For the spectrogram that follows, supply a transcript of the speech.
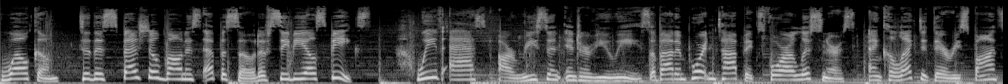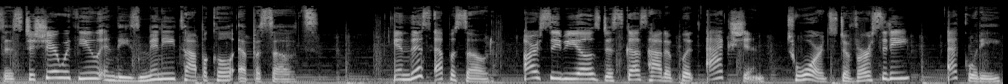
Welcome to this special bonus episode of CBO Speaks. We've asked our recent interviewees about important topics for our listeners and collected their responses to share with you in these mini topical episodes. In this episode, our CBOs discuss how to put action towards diversity, equity,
